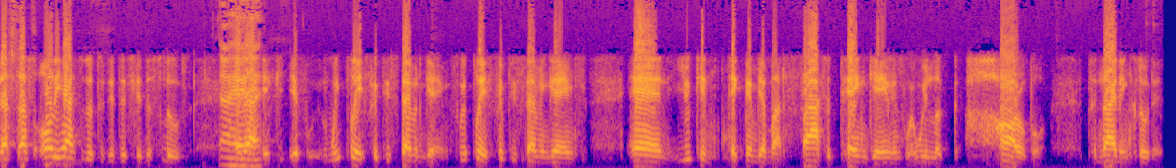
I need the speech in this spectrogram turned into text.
That's that's all he has to do to get this year, just lose. I and hear uh, that. if, if we play 57 games, we play 57 games, and you can take maybe about five to 10 games where we look horrible, tonight included.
